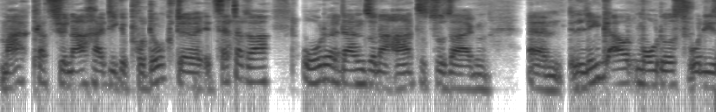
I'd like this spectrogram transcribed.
Marktplatz für nachhaltige Produkte etc. Oder dann so eine Art sozusagen ähm, Link-Out-Modus, wo die,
